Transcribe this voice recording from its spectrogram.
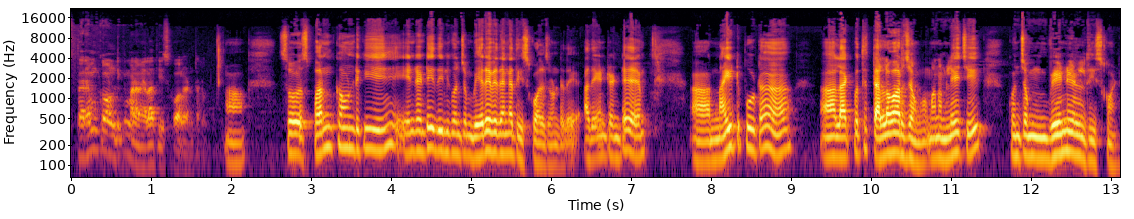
స్పెరమ్ కౌంట్కి మనం ఎలా తీసుకోవాలంటారు? సో స్పర్మ్ కౌంట్కి ఏంటంటే దీన్ని కొంచెం వేరే విధంగా తీసుకోవాల్సి ఉంటుంది. అదేంటంటే నైట్ పూట లేకపోతే తెల్లవారుజాము మనం లేచి కొంచెం వేడి నీళ్ళు తీసుకోండి.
